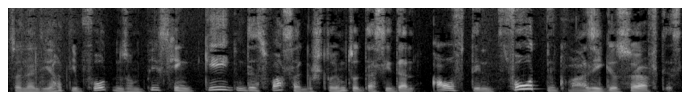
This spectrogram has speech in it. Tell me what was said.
sondern die hat die Pfoten so ein bisschen gegen das Wasser geströmt, sodass sie dann auf den Pfoten quasi gesurft ist.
